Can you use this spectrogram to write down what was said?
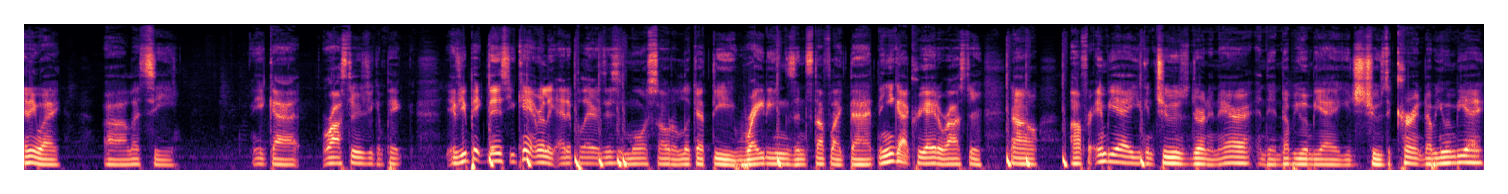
Anyway, uh, let's see. You got rosters you can pick. If you pick this, you can't really edit players. This is more so to look at the ratings and stuff like that. Then you got create a roster. Now, uh, for NBA, you can choose during an era, and then WNBA, you just choose the current WNBA.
